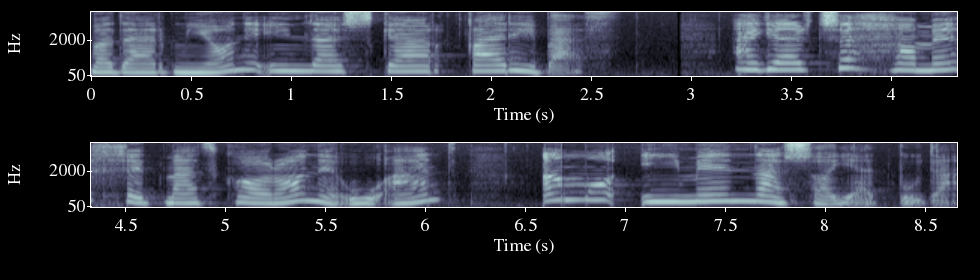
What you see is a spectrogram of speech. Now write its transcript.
و در میان این لشکر غریب است. اگرچه همه خدمتکاران او اند اما ایمن نشاید بودن.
